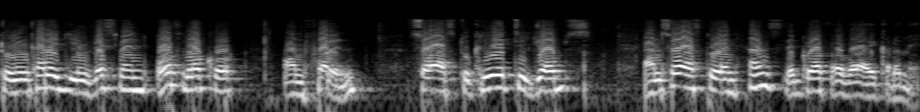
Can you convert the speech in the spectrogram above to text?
to encourage investment, both local and foreign, so as to create jobs and so as to enhance the growth of our economy.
